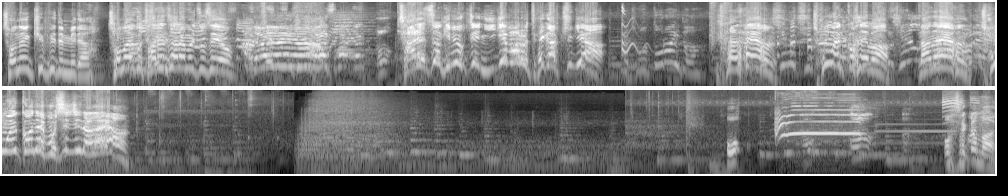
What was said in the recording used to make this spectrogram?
저는 큐피드입니다. 저 말고 다른 사람을 쏘세요. 잘했어, 김욕진. 이게 바로 대갑축이야. 저거 또라이다 나나양, 총을 꺼내봐. 나나양, 총을 꺼내 보시지, 나나양. 어? 어? 어 잠깐만.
